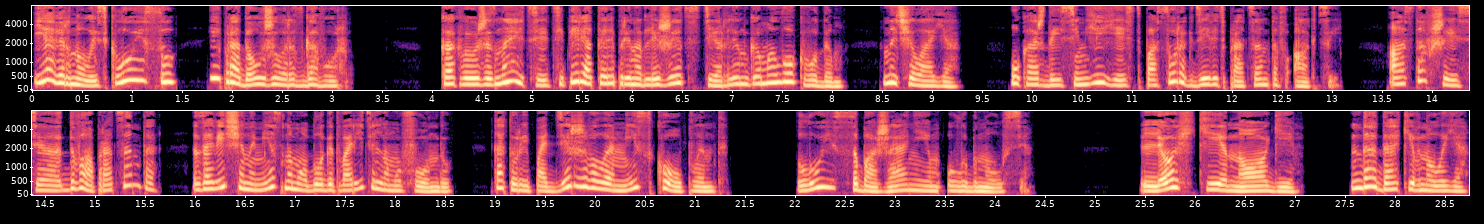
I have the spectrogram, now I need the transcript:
Я вернулась к Луису и продолжила разговор. «Как вы уже знаете, теперь отель принадлежит Стерлингам и Локвудам», — начала я. «У каждой семьи есть по 49% акций, а оставшиеся 2% завещаны местному благотворительному фонду, который поддерживала мисс Коупленд». Луис с обожанием улыбнулся. «Легкие ноги!» «Да-да», — кивнула я.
